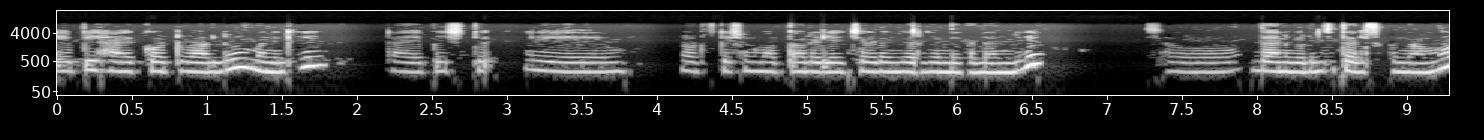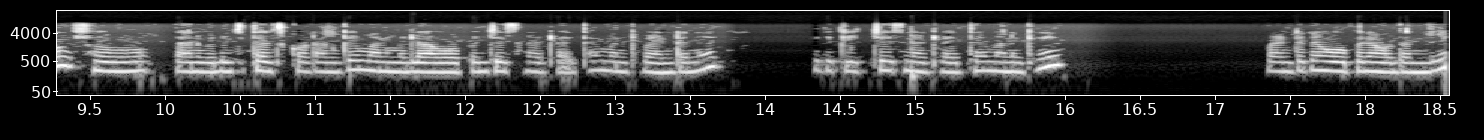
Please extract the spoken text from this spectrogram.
ఏపీ హైకోర్టు వాళ్ళు మనకి టైపిస్ట్ నోటిఫికేషన్ మొత్తం రిలీజ్ చేయడం జరిగింది కదండి. సో దాని గురించి తెలుసుకుందాము. సో దాని గురించి తెలుసుకోవడానికి మనం ఇలా ఓపెన్ చేసినట్లయితే మనకి వెంటనే ఇది క్లిక్ చేసినట్లయితే మనకి వెంటనే ఓపెన్ అవుతుంది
